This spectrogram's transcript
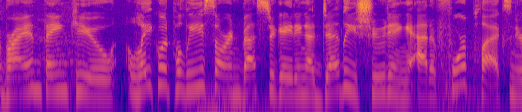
Brian, thank you. Lakewood police are investigating a deadly shooting at a fourplex near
